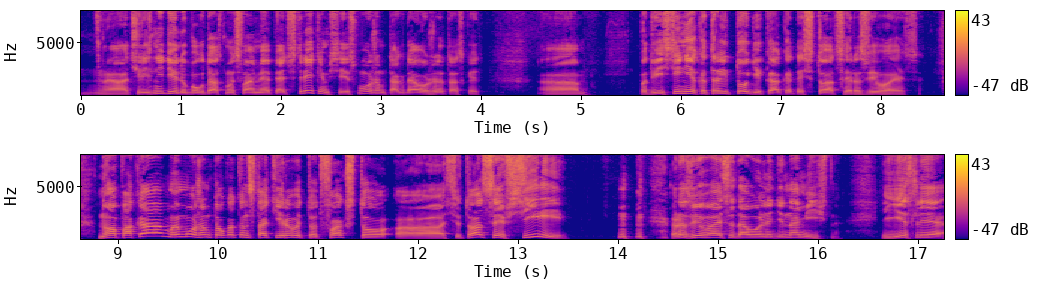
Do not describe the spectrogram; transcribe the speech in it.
Э, через неделю, Бог даст, мы с вами опять встретимся и сможем тогда уже, так сказать, подвести некоторые итоги, как эта ситуация развивается. Ну а пока мы можем только констатировать тот факт, что ситуация в Сирии развивается довольно динамично. И если,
